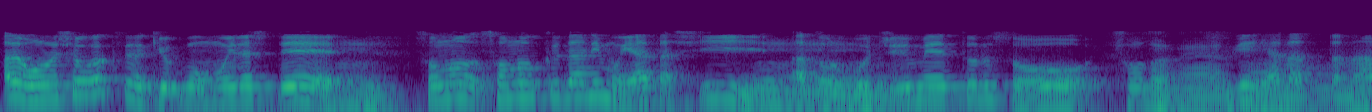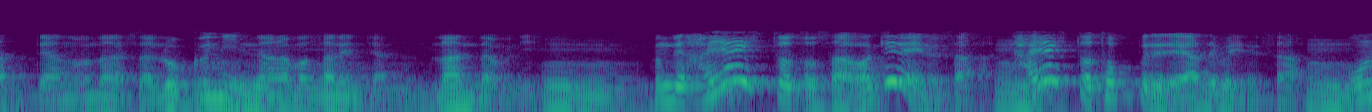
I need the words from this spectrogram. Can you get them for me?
あ俺小学生の記憶も思い出して、うん。そのその下りも嫌だし、うんうんあと 50m 走そうだね。すげえ嫌だったなってあのなんかさ6人並ばされんじゃん、うん。ランダムに、うんで速い人とさ分けりゃいいのさ、うん。速い人はトップでやればいいのにさ、うん。同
